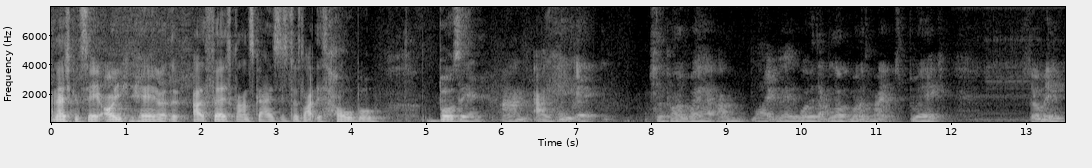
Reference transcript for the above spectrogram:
And as you can see, all you can hear at the at the first glance, guys, is just like this horrible buzzing, and I hate it to the point where I'm like really worried that my locomotives might break. So I mean.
